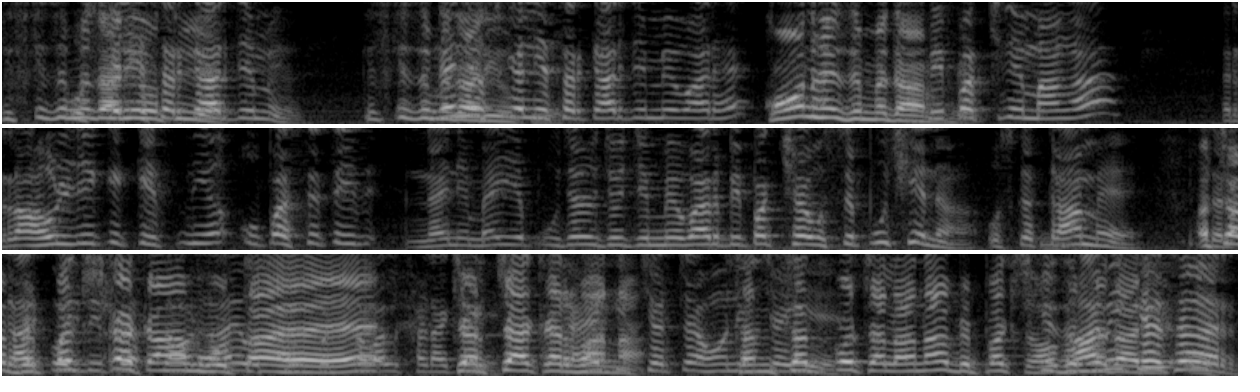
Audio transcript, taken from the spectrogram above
किसकी ज़िम्मेदारी होती सरकार जिम्मे किसकी ज़िम्मेदारी उसके लिए सरकार जिम्मेवार है। कौन है जिम्मेदार? विपक्ष ने मांगा राहुल जी की कितनी उपस्थिति? नहीं नहीं मैं ये पूछ रहा हूँ जो जिम्मेवार विपक्ष है उससे पूछिए ना उसका काम है। अच्छा विपक्ष का काम होता है चर्चा करवाना चर्चा संसद को चलाना विपक्ष की ज़िम्मेदारी है सर।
